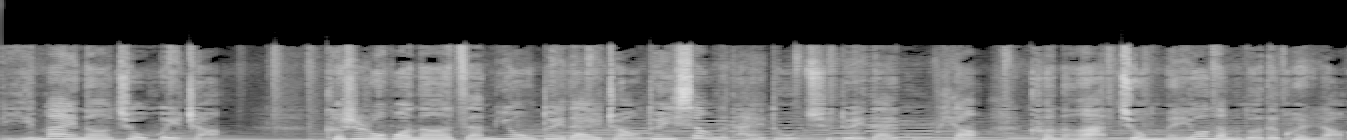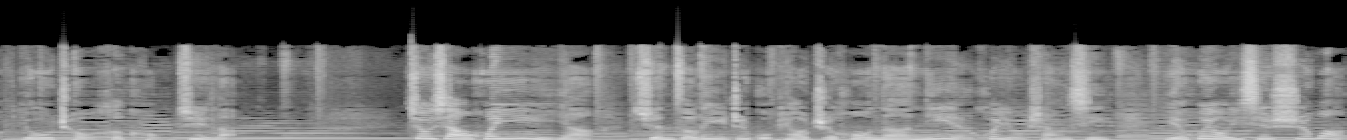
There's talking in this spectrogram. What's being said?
一卖呢就会涨。可是如果呢咱们用对待找对象的态度去对待股票，可能啊就没有那么多的困扰、忧愁和恐惧了。就像婚姻一样，选择了一只股票之后呢，你也会有伤心，也会有一些失望，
